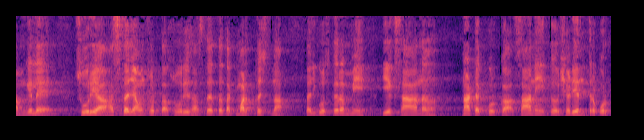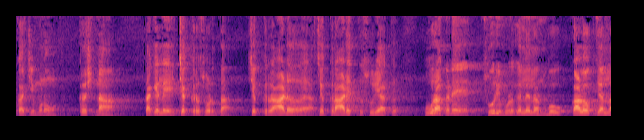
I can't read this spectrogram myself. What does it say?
ನಮಗೆಲೆ ಸೂರ್ಯ ಹಸ್ತ ಜಾಯನ್ sortsಾ ಸೂರ್ಯ ಹಸ್ತಯ ತಕ ಮರ್ತಿಸನಾ ತಾಜಿ ಗೋಸ್ಕರ ಅಮ್ಮಿ ಏಕ್ ಸಾನ ನಾಟಕ ಕುರ್ಕಾ ಸಾನೆ ಏಕ್ ಷಡ್ಯಂತ್ರ ಕುರ್ಕಾಚಿ ಮನೋ ಕೃಷ್ಣಾ ತಗಲೇ ಚಕ್ರ ಸೋರ್ತ ಚಕ್ರ ಆಡ ಚಕ್ರ ಆಡೆತ್ತ ಸೂರ್ಯಕ ಪೂರಾ ಕಡೆ ಸೂರ್ಯ ಮುಳುಗಲ್ಲ ಅನುಭವ ಕಾಳೋಕ್ ಜಲ್ಲ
